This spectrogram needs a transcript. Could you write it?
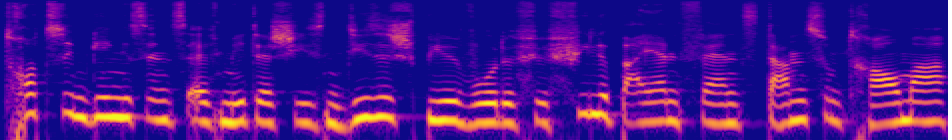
trotzdem ging es ins Elfmeterschießen. Dieses Spiel wurde für viele Bayern-Fans dann zum Trauma.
